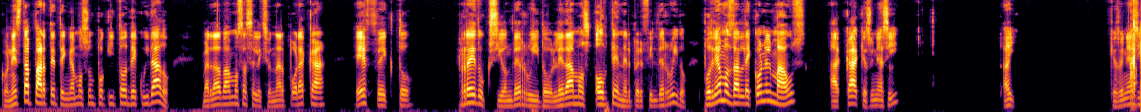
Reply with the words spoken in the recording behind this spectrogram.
Con esta parte tengamos un poquito de cuidado, ¿verdad? Vamos a seleccionar por acá, efecto, reducción de ruido, le damos obtener perfil de ruido. Podríamos darle con el mouse, acá que suene así, Ay. Que suene así.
